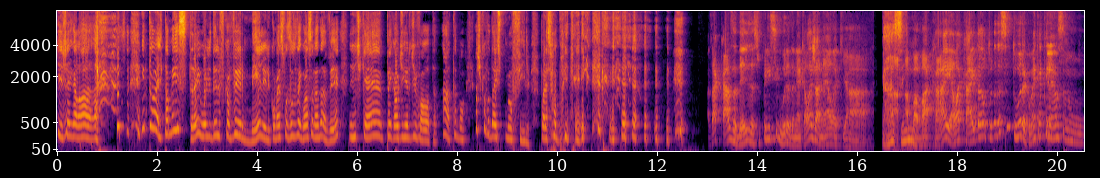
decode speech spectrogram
e chega lá. então, ele tá meio estranho, o olho dele fica vermelho, ele começa a fazer uns negócios nada a ver, a gente quer pegar o dinheiro de volta. Ah, tá bom. Acho que eu vou dar isso pro meu filho. Parece uma boa ideia. Mas a casa deles é super insegura também. Aquela janela que a, Ah, a, sim. a babá cai, ela cai da altura da cintura. Como é que a criança não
